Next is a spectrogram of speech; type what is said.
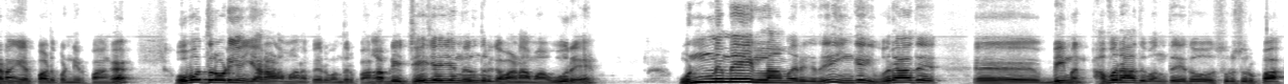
இடம் ஏற்பாடு பண்ணியிருப்பாங்க. ஒவ்வொருத்தரோடையும் ஏராளமான பேர் வந்திருப்பாங்க. அப்படியே ஜே ஜேஜன்னு இருந்திருக்க வேணாமா ஊர்? ஒன்றுமே இல்லாமல் இருக்குது. இங்கே இவராது பீமன். அவராது வந்து ஏதோ சுறுசுறுப்பாக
